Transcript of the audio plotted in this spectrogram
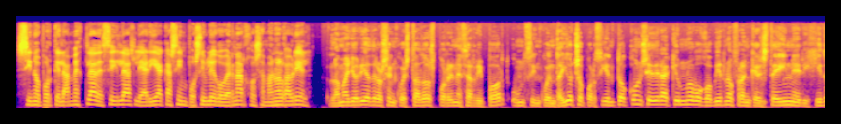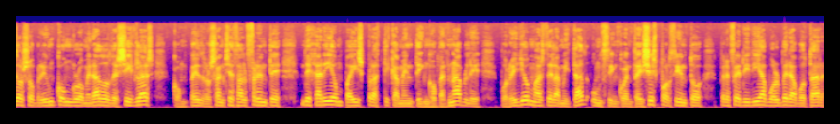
sino porque la mezcla de siglas le haría casi imposible gobernar. José Manuel Gabriel. La mayoría de los encuestados por NC Report, un 58%, considera que un nuevo gobierno Frankenstein erigido sobre un conglomerado de siglas, con Pedro Sánchez al frente, dejaría un país prácticamente ingobernable. Por ello, más de la mitad, un 56%, preferiría volver a votar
